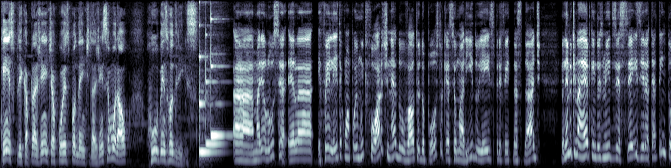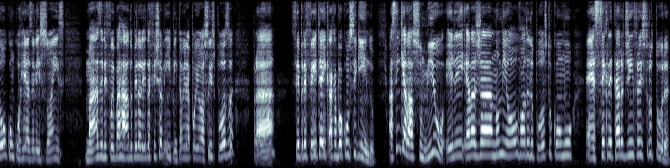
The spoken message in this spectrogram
Quem explica pra gente é o correspondente da agência Mural, Rubens Rodrigues. A Maria Lúcia, ela foi eleita com um apoio muito forte, né, do Walter do Posto, que é seu marido e ex-prefeito da cidade. Eu lembro que na época, em 2016, ele até tentou concorrer às eleições, mas ele foi barrado pela lei da ficha limpa. Então ele apoiou a sua esposa para ser prefeita e acabou conseguindo. Assim que ela assumiu, ele, ela já nomeou o Walter do Posto como é, secretário de infraestrutura.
